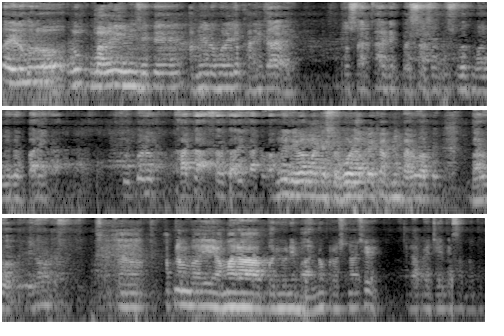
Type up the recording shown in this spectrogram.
પણ એ લોકોનું માંગણી એવી છે કે અમે લોકોને જો ખાલી કરાવે, તો સરકાર કે પ્રશાસન, સુરત મહાનગરપાલિકા કોઈ પણ ખાતા, સરકારી ખાતું અમને રહેવા માટે સગવડ આપે કે અમને ભાડું આપે ભાડું આપે, એના માટે? આપણા એ અમારા પરિવારની બહારનો પ્રશ્ન છે આપણે જે તે સંબંધિત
